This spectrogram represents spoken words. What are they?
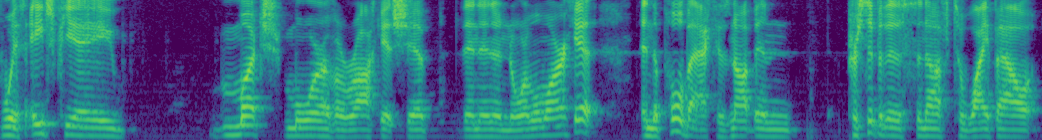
with hpa much more of a rocket ship than in a normal market and the pullback has not been precipitous enough to wipe out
